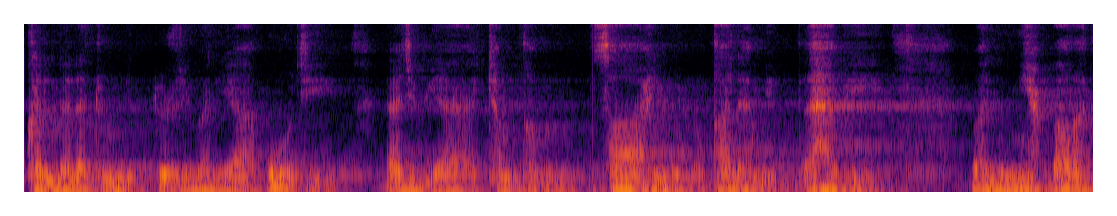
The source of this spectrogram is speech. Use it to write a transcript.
كللة بالدر والياقوت. أجب يا كمطم صاحب القلم الذهبي والمحبرة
